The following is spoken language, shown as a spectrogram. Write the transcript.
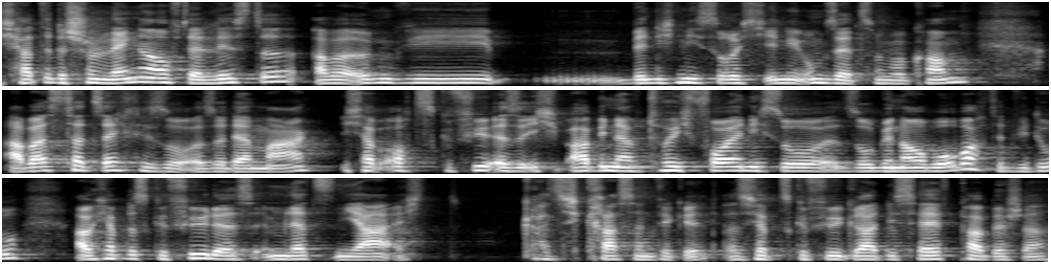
ich hatte das schon länger auf der Liste, aber irgendwie bin ich nicht so richtig in die Umsetzung gekommen. Aber es ist tatsächlich so. Also der Markt, ich habe auch das Gefühl, also ich habe ihn natürlich vorher nicht so, so genau beobachtet wie du, aber ich habe das Gefühl, der ist im letzten Jahr echt, hat sich krass entwickelt. Also ich habe das Gefühl, gerade die Self-Publisher.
